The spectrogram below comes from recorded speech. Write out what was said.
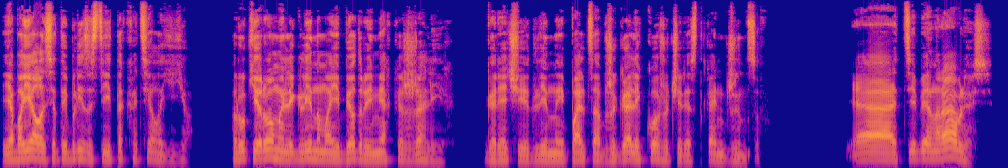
Я боялась этой близости и так хотела ее. Руки Ромы легли на мои бедра и мягко сжали их. Горячие длинные пальцы обжигали кожу через ткань джинсов. «Я тебе нравлюсь?»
